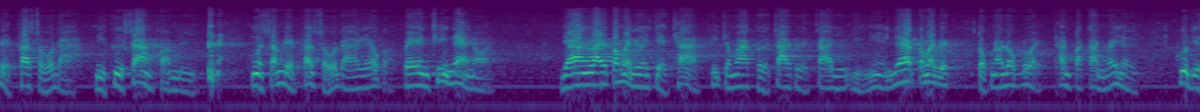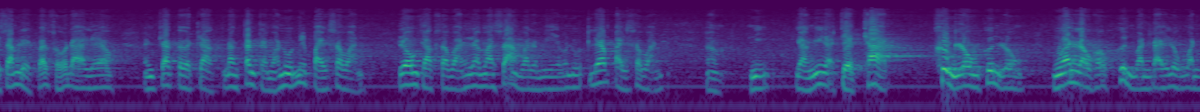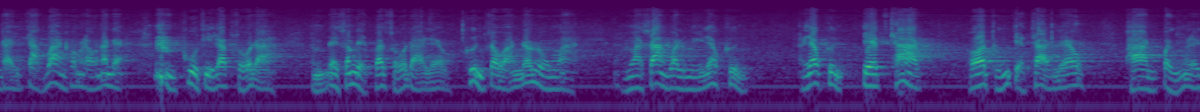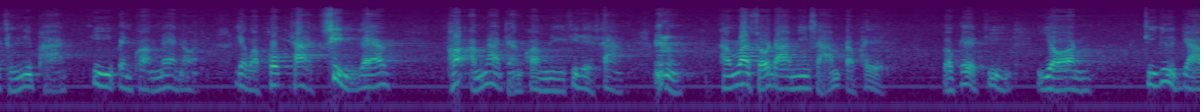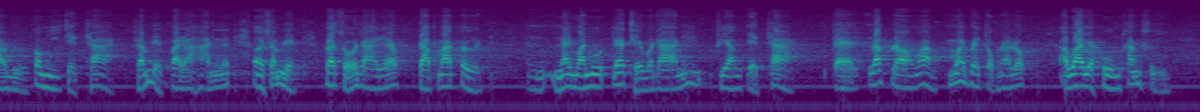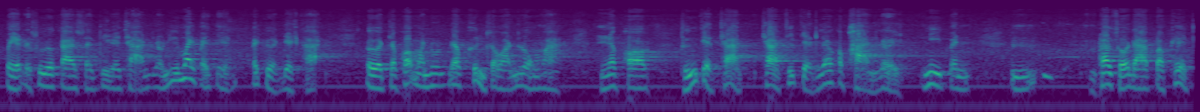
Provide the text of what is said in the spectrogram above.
เร็จพระโสดา นี่คือสร้างความดี เมื่อสำเร็จพระโสดาแล้วก็เป็นที่แน่นอน อย่างไรก็ไม่เลยเจ็ดชาติที่จะมาเกิดตายเกิดตายอยู่อีกนี่ แล้วก็ไม่ไปตกนรกด้วย ท่านประกันไว้เลยผู้ที่สำเร็จพระโสดาแล้ว มันจะเกิดจากนั่งตั้งแต่มนุษย์นี่ไปสวรรค์ ลงจากสวรรค์แล้วมาสร้างบารมีมนุษย์แล้วไปสวรรค์นี่อย่างนี้แหละเจ็ดชาติขึ้นลงขึ้นลง เหมือนเราเขาขึ้นวันใดลงวันใดจากบ้านของเรานั่นแหละผู้ที่รับโสดา ได้สำเร็จพระโสดาแล้ว ขึ้นสวรรค์แล้วลงมา มาสร้างบารมีแล้วขึ้น แล้วขึ้นเจ็ดชาติพอถึงเจ็ดชาติแล้วผ่านปึงเลยถึงนิพพานนี่เป็นความแน่นอน เรียกว่าภพชาติสิ้นแล้ว เพราะอำนาจแห่งความดีที่ได้สร้างคำว่าโสดามีสามประเภท ประเภทที่ ย้อนที่ยืดยาวอยู่ก็มีเจ็ดชาติสำเร็จพระอรหันต์แล้วเออสำเร็จพระโสดาแล้วกลับมาเกิด ในมนุษย์และเทวดานี้เพียงเจ็ดชาติ แต่รับรองว่าไม่ไปตกนรก อวัยภูมิทั้งสี่เปรตอสุรกายสัตว์ดิเรชาน เหล่านี้ไม่ไปเกิดไปเกิดเด็ดขาด เกิดเฉพาะมนุษย์แล้วขึ้นสวรรค์ลงมาแล้วพอถึงเจ็ดชาติชาติที่เจ็ดแล้วก็ผ่านเลย นี่เป็น พระโสดาประเภท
